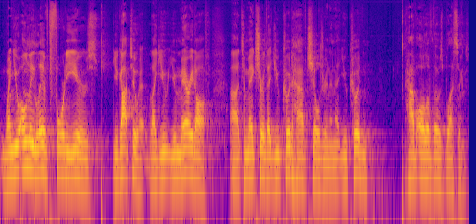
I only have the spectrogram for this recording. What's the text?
when you only lived 40 years, you got to it. Like you, you married off uh, to make sure that you could have children and that you could have all of those blessings.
